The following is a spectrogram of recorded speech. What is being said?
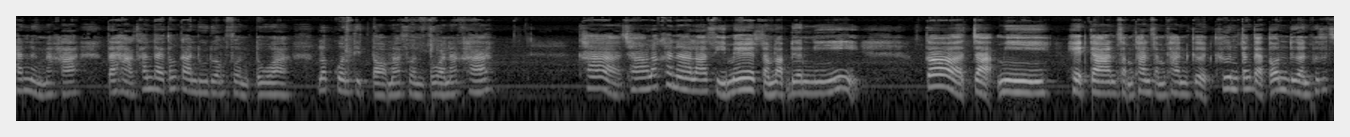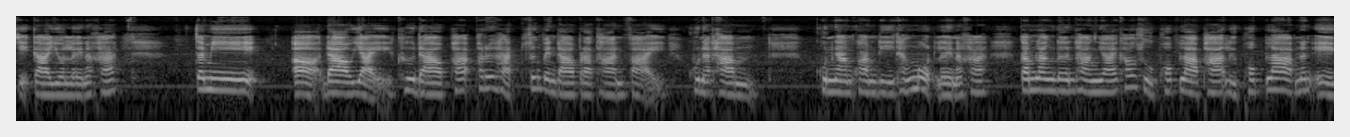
ท่านหนึ่งนะคะ แต่หากท่านใดต้องการดูดวงส่วนตัว รบกวนติดต่อมาส่วนตัวนะคะ ค่ะชาวลัคนาราศีเมษสำหรับเดือนนี้ ก็จะมีเหตุการณ์สำคัญสำคัญเกิดขึ้นตั้งแต่ต้นเดือนพฤศจิกายนเลยนะคะ จะมีดาวใหญ่คือดาวพระพฤหัส ซึ่งเป็นดาวประธานฝ่ายคุณธรรม คุณงามความดีทั้งหมดเลยนะคะกำลังเดินทางย้ายเข้าสู่ภพลาภะหรือภพลาบนั่นเอง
